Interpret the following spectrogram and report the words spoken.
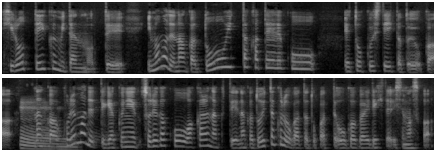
拾っていくみたいなのって今までなんかどういった過程でこう得得していったというかうん。なんかこれまでって逆にそれがこう分からなくてなんかどういった苦労があったとかってお伺いできたりしますか？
